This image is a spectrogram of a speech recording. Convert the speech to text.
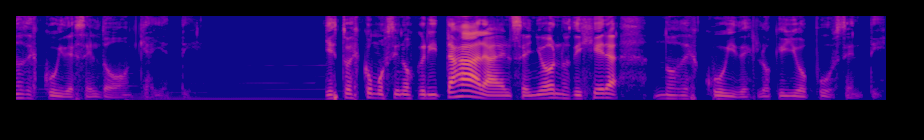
No descuides el don que hay en ti. Y esto es como si nos gritara el Señor, nos dijera, no descuides lo que yo puse en ti.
